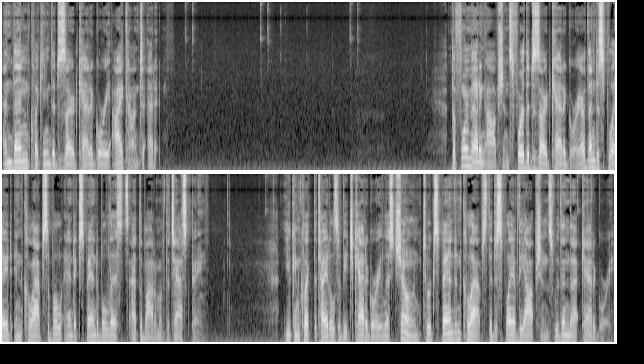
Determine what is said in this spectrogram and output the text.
and then clicking the desired category icon to edit. The formatting options for the desired category are then displayed in collapsible and expandable lists at the bottom of the task pane. You can click the titles of each category list shown to expand and collapse the display of the options within that category.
